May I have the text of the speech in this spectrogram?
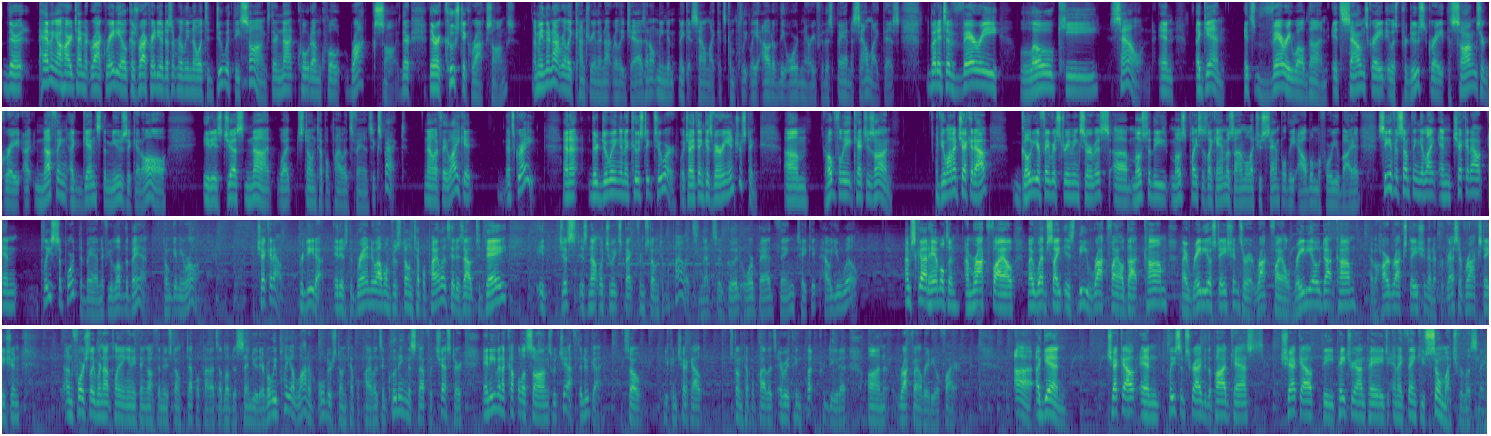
they're having a hard time at rock radio because rock radio doesn't really know what to do with these songs. They're not quote unquote rock songs. They're they're acoustic rock songs. I mean, they're not really country and they're not really jazz. I don't mean to make it sound like it's completely out of the ordinary for this band to sound like this, but it's a very low key sound. And again, it's very well done. It sounds great. It was produced great. The songs are great. Uh, nothing against the music at all. It is just not what Stone Temple Pilots fans expect. Now, if they like it, that's great. And uh, they're doing an acoustic tour, which I think is very interesting. Um, hopefully, it catches on. If you want to check it out, go to your favorite streaming service. Uh, most of the most places like Amazon will let you sample the album before you buy it. See if it's something you like and check it out. And please support the band if you love the band. Don't get me wrong. Check it out. Perdita. It is the brand new album from Stone Temple Pilots. It is out today. It just is not what you expect from Stone Temple Pilots, and that's a good or bad thing. Take it how you will. I'm Scott Hamilton. I'm Rockfile. My website is therockfile.com. My radio stations are at rockfileradio.com. I have a hard rock station and a progressive rock station. Unfortunately, we're not playing anything off the new Stone Temple Pilots. I'd love to send you there, but we play a lot of older Stone Temple Pilots, including the stuff with Chester, and even a couple of songs with Jeff, the new guy. So you can check out Stone Temple Pilots, everything but Perdita, on Rockfile Radio Fire. Uh, again, check out and please subscribe to the podcasts. Check out the Patreon page, and I thank you so much for listening.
